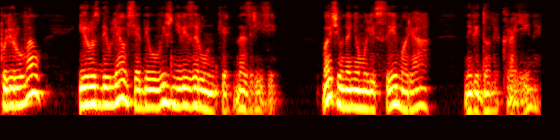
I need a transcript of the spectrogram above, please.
полірував і роздивлявся дивовижні візерунки на зрізі. Бачив на ньому ліси, моря, невідомі країни.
